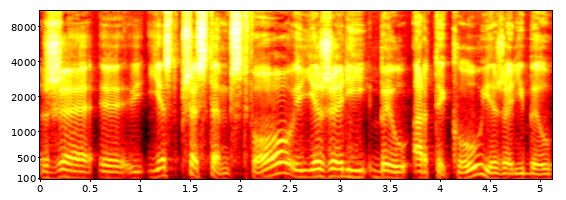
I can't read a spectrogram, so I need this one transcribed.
że y, jest przestępstwo, jeżeli był artykuł, jeżeli był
